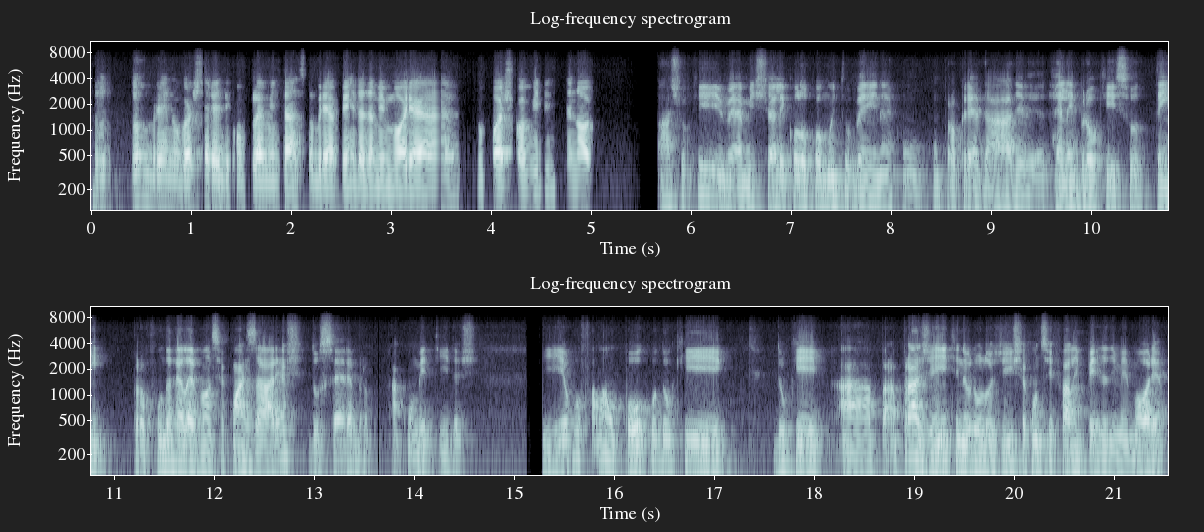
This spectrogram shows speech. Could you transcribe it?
Doutor Breno, gostaria de complementar sobre a perda da memória no pós-Covid-19? Acho que a Michelle colocou muito bem, né, com, com propriedade, relembrou que isso tem profunda relevância com as áreas do cérebro acometidas. E eu vou falar um pouco do que, do que para a gente, neurologista, quando se fala em perda de memória,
